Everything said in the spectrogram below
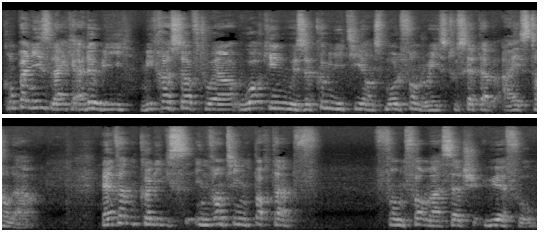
Companies like Adobe, Microsoft were working with the community on small foundries to set up high standard. Even colleagues inventing portable font format such UFO,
